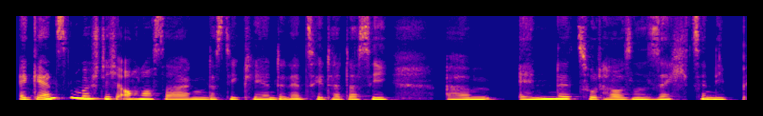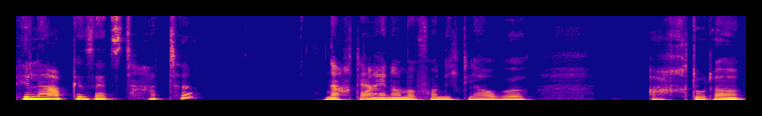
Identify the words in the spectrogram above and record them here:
Ergänzend möchte ich auch noch sagen, dass die Klientin erzählt hat, dass sie ähm, Ende 2016 die Pille abgesetzt hatte. Nach der Einnahme von, ich glaube, acht oder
